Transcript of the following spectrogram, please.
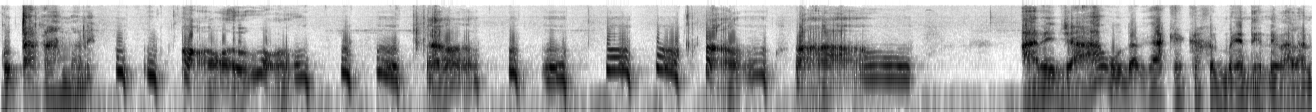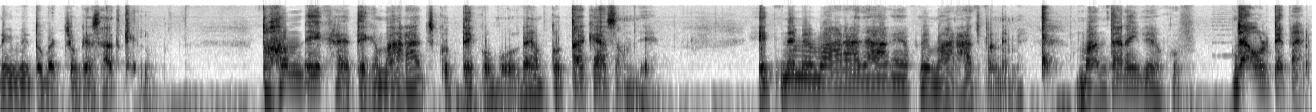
कुत्ता कहा माने? अरे जा, उधर जाके कर मैं देने वाला नहीं, मैं तो बच्चों के साथ खेलू। तो हम देख रहे थे कि महाराज कुत्ते को बोल रहे हम कुत्ता क्या समझे? इतने में महाराज आ गए अपने महाराज पने में। मानता नहीं बेवकूफ़। जा, उल्टे पैर।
